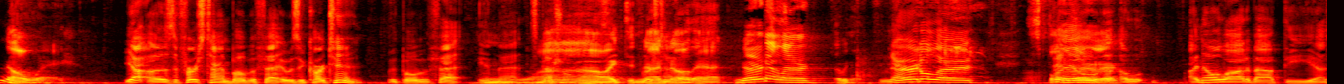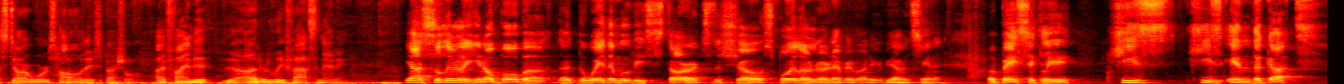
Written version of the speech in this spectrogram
No way! Yeah, it was the first time Boba Fett. It was a cartoon with Boba Fett in that special. Wow, I did not time. know that. Nerd alert! There we go. Nerd alert! I Spoiler know, alert! a, I know a lot about the uh, Star Wars Holiday Special. I find it utterly fascinating. Yeah, so literally, you know, Boba, the, the way the movie starts, the show, spoiler alert, everybody, if you haven't seen it. But basically, he's he's in the guts.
